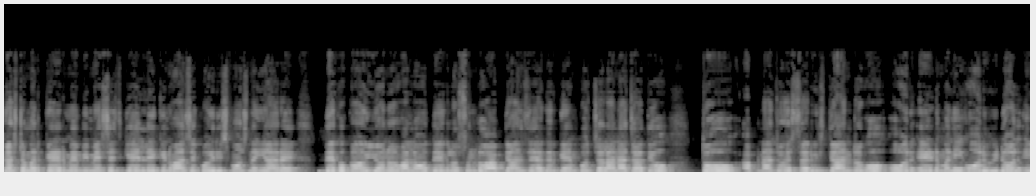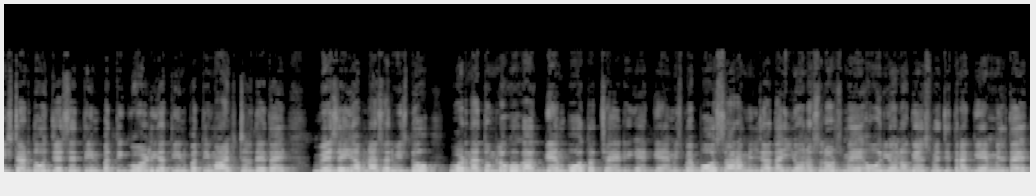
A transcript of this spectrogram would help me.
कस्टमर केयर में भी मैसेज किया है, लेकिन वहाँ से कोई रिस्पॉन्स नहीं आ रहा है। देखो योनो वालों, देख लो, सुन लो आप ध्यान से। अगर गेम को चलाना चाहते हो तो अपना जो है सर्विस ध्यान रखो और एड मनी और विडोल इंस्टर दो, जैसे तीन पत्ती गोल्ड या तीन पत्ती मास्टर देता है, वैसे ही अपना सर्विस दो, वरना तुम लोगों का गेम बहुत अच्छा है, ठीक है? गेम इसमें बहुत सारा मिल जाता है, योनो स्लोट्स में और योनो गेम्स में जितना गेम मिलता है,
